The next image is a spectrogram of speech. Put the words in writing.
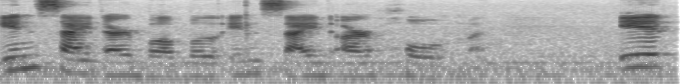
inside our bubble, inside our home, it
